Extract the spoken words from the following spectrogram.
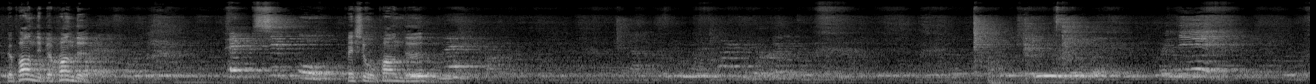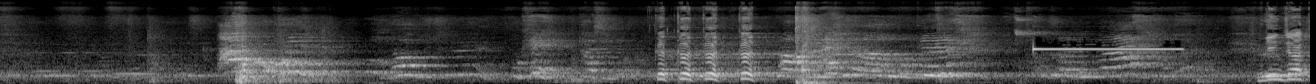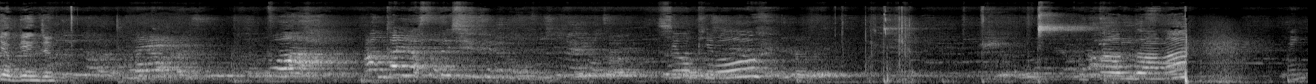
몇 파운드? 몇 파운드? 115. 115 파운드. 네. 무게 인증 할게요, 무게 인증. 네. 와, 안 갈렸어, 대신에 15kg. 5파운드 하나. 엥?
